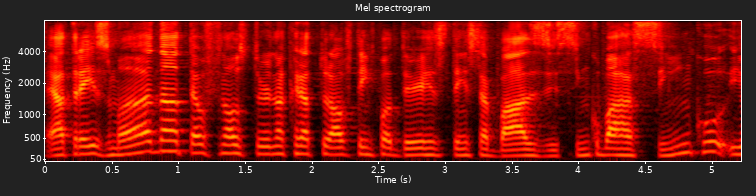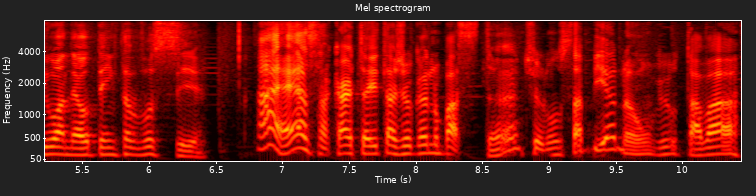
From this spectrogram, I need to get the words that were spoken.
É a 3 mana, até o final do turno a criatura alvo tem poder e resistência base 5/5 e o anel tenta você. Ah, é? Essa carta aí tá jogando bastante? Eu não sabia não, viu? Tava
